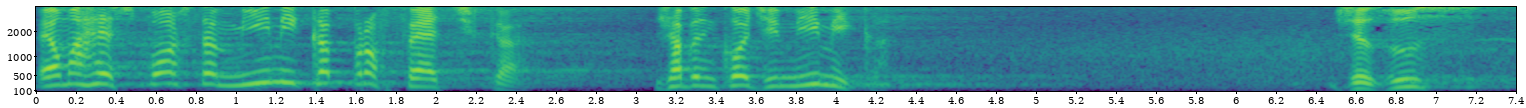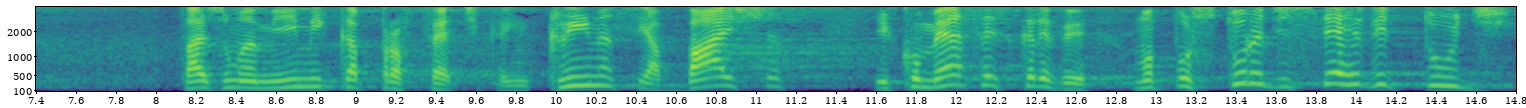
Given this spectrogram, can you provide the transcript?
É uma resposta mímica profética. Já brincou de mímica? Jesus faz uma mímica profética, inclina-se, abaixa-se e começa a escrever, uma postura de servitude.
